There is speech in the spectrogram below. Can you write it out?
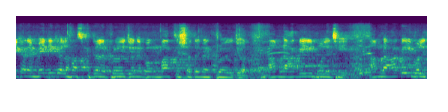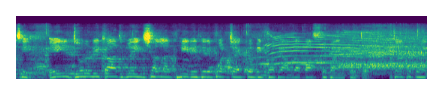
এখানে মেডিকেল হসপিটালের প্রয়োজন এবং মাতৃসদনের প্রয়োজন। আমরা আগেই বলেছি, আমরা আগেই বলেছি, এই জরুরি কাজগুলো ইনশাল্লাহ ধীরে ধীরে পর্যায়ক্রমিকভাবে আমরা বাস্তবায়ন করব। যাতে করে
